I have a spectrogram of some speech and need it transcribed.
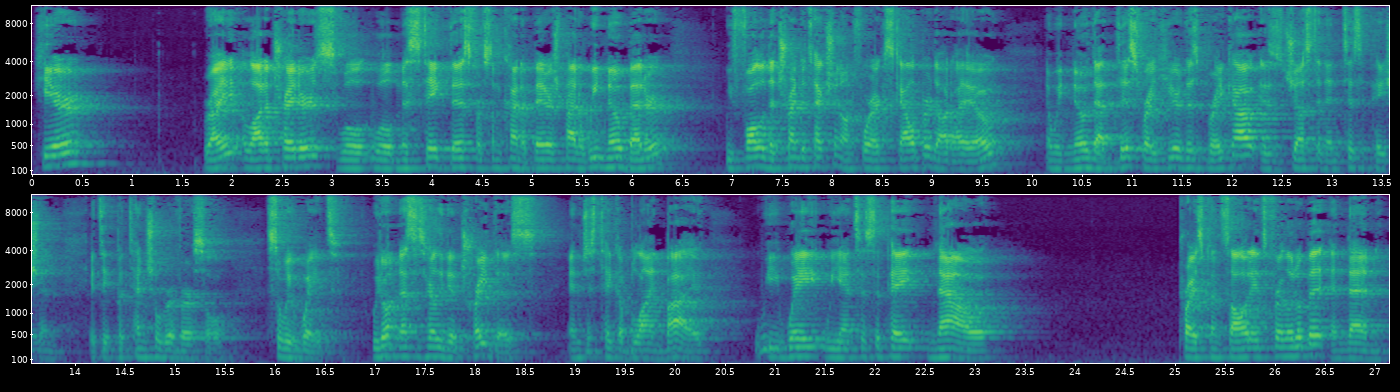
here right? A lot of traders will, will mistake this for some kind of bearish pattern. We know better. We follow the trend detection on forexscalper.io, and we know that this right here, this breakout, is just an anticipation. It's a potential reversal. So we wait. We don't necessarily need to trade this and just take a blind buy. We wait, we anticipate. Now, price consolidates for a little bit, and then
